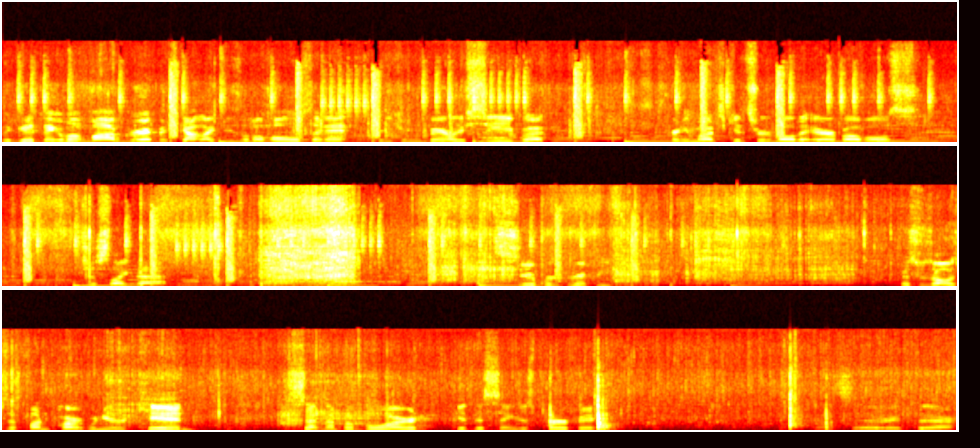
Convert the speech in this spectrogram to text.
The good thing about Mob Grip, it's got like these little holes in it you can barely see, but pretty much gets rid of all the air bubbles, just like that. It's super grippy. This was always the fun part when you were a kid, setting up a board, get this thing just perfect. That's it right there.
